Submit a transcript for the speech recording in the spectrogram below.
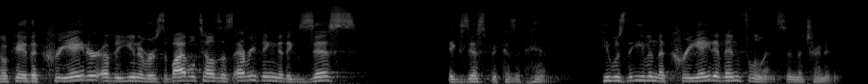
okay, the creator of the universe. The Bible tells us everything that exists exists because of him. He was the, even the creative influence in the Trinity.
